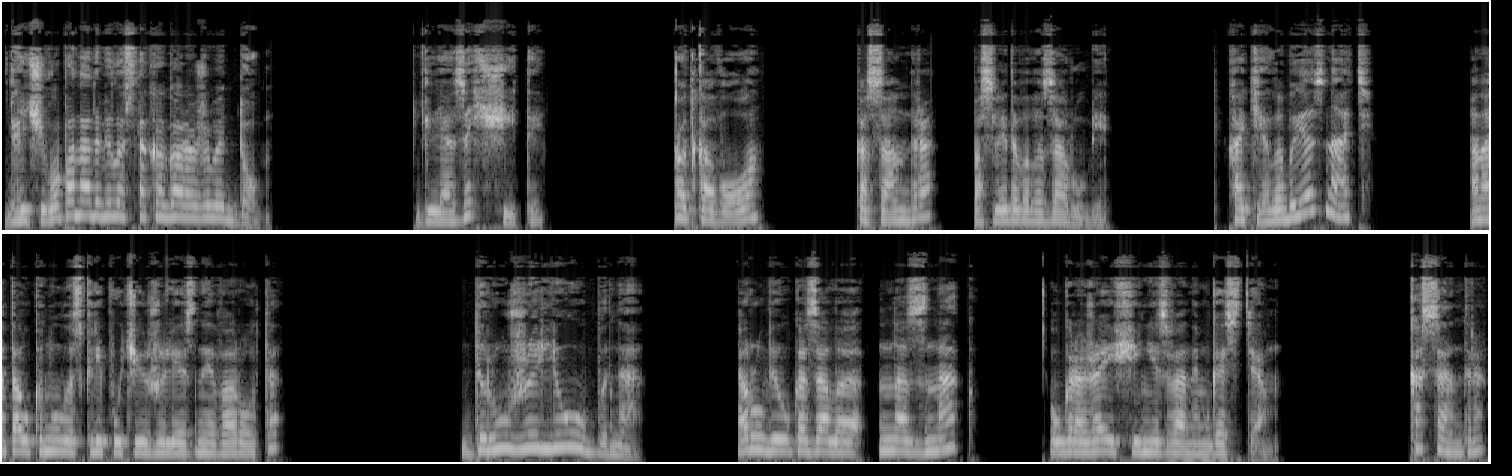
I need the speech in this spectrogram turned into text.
Для чего понадобилось так огораживать дом? Для защиты. От кого? Кассандра последовала за Руби. «Хотела бы я знать». Она толкнула скрипучие железные ворота. «Дружелюбно!» Руби указала на знак, угрожающий незваным гостям. Кассандра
